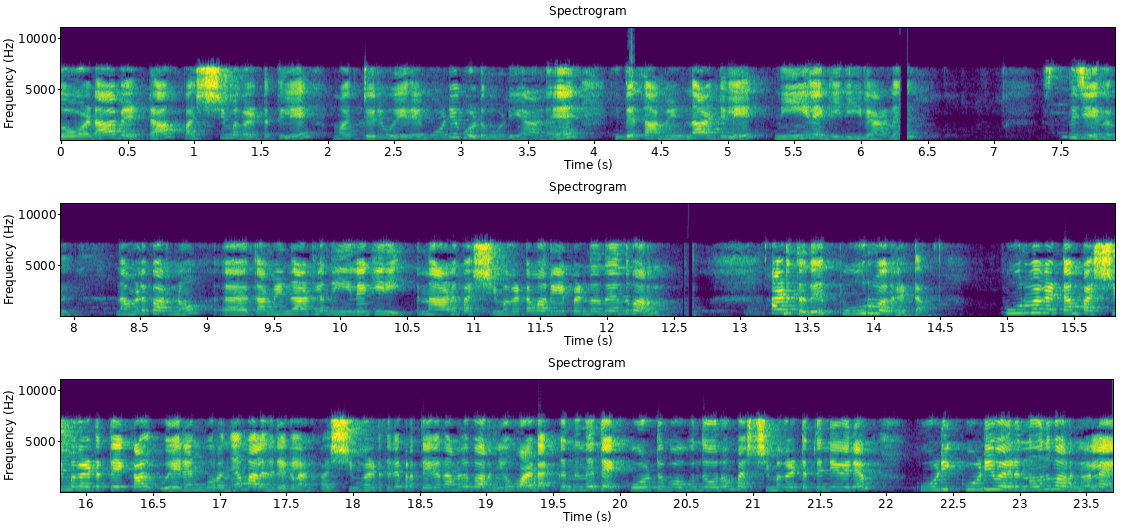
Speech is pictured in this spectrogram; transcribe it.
ദോഡാബെട്ട പശ്ചിമഘട്ടത്തിലെ മറ്റൊരു ഉയരം കൂടിയ കൊടുമുടിയാണ്. ഇത് തമിഴ്നാട്ടിലെ നീലഗിരിയിലാണ് സ്ഥിതി ചെയ്യുന്നത്. നമ്മൾ പറഞ്ഞു തമിഴ്നാട്ടിലെ നീലഗിരി എന്നാണ് പശ്ചിമഘട്ടം അറിയപ്പെടുന്നത് എന്ന് പറഞ്ഞു. അടുത്തത് പൂർവഘട്ടം. പൂർവഘട്ടം പശ്ചിമഘട്ടത്തേക്കാൾ ഉയരം കുറഞ്ഞ മലനിരകളാണ്. പശ്ചിമഘട്ടത്തിന്റെ പ്രത്യേകത നമ്മൾ പറഞ്ഞു. വടക്ക് നിന്ന് തെക്കോട്ട് പോകുന്തോറും പശ്ചിമഘട്ടത്തിന്റെ ഉയരം കൂടിക്കൂടി വരുന്നു എന്ന് പറഞ്ഞു അല്ലെ?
